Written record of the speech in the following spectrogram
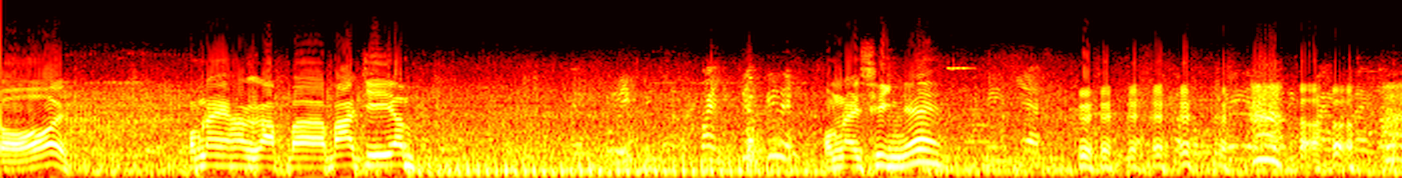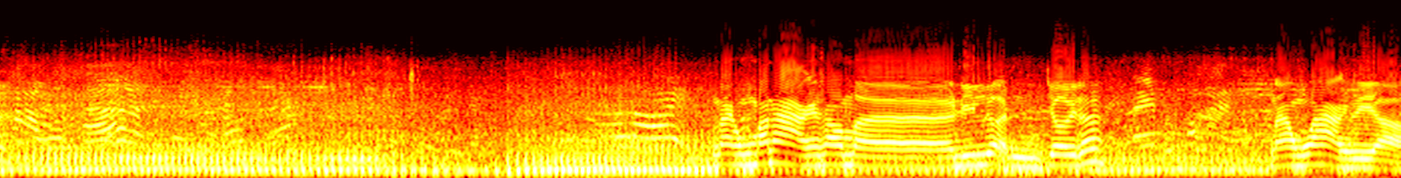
Trời ơi. Hôm nay gặp à, ba chị em. Hôm nay xinh đấy nay không bán hàng hay sao mà đi lượn chơi đó? Nay không có hàng. Gì à?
